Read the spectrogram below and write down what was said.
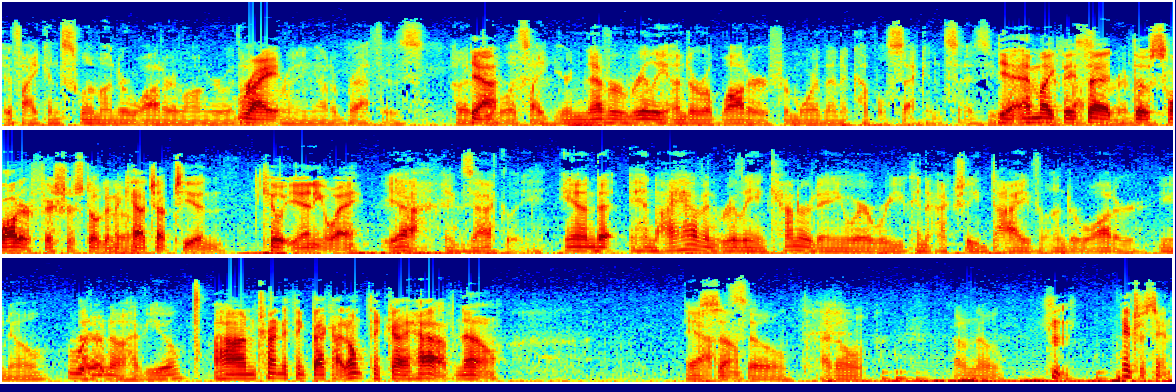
if I can swim underwater longer without Right. running out of breath as other Yeah. people. It's like you're never really underwater for more than a couple seconds as you Yeah, and like they the said, river. those slaughterfish are still going to Yeah. catch up to you and kill you anyway. Yeah, exactly. And and I haven't really encountered anywhere where you can actually dive underwater. You know, I don't know. Have you? I'm trying to think back. I don't think I have. No. Yeah. So. So, I don't. I don't know. Hmm, interesting.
